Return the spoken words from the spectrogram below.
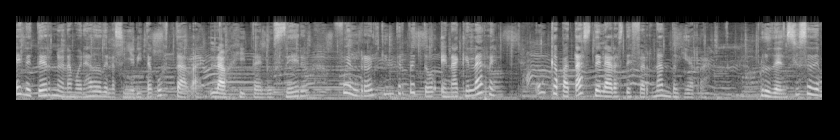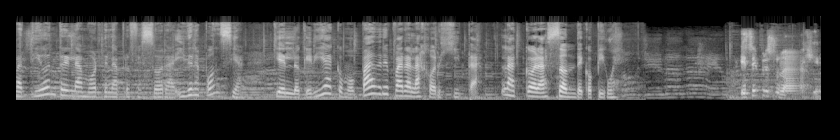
el eterno enamorado de la señorita Gustava, la hojita de lucero, fue el rol que interpretó en Aquelarre, un capataz de Laras de Fernando Guerra. Prudencio se debatió entre el amor de la profesora y de la Poncia, quien lo quería como padre para la Jorgita, la corazón de Copihue. Ese personaje,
